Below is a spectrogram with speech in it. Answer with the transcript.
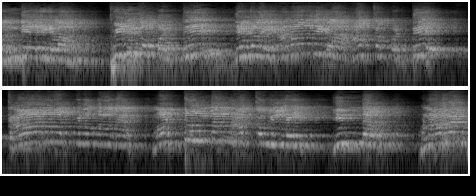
வந்தேரிகளால் பிடுக்கப்பட்டு எங்களை அனாதிகளால் ஆக்கப்பட்டு காணாப்பிணமாக மட்டும்தான் ஆக்கவில்லை. இந்த நகர்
